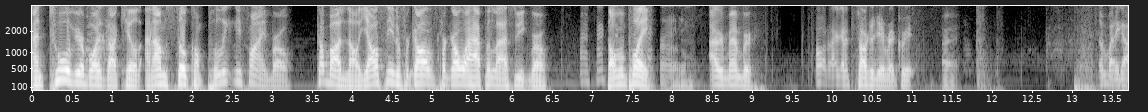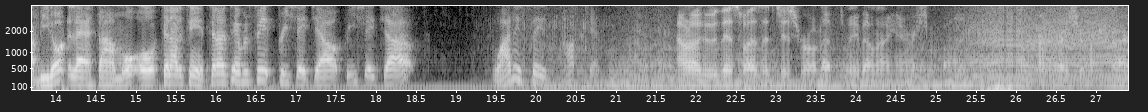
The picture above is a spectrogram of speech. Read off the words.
and two of your boys got killed, and I'm still completely fine, bro. Come on now, y'all seem to forgot forgot what happened last week, bro. Don't even play. Bro. I remember. Hold on, I gotta talk again right quick. All right. Somebody got beat up the last time. Oh, oh, 10 out of 10. 10 out of 10 for the fit. Appreciate y'all. Appreciate y'all. Why did it say it's top chat? I don't know who this was that just rolled up to me, but I'm not gonna respond. I'm trying to register my car.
